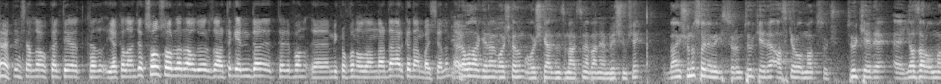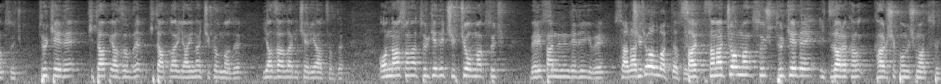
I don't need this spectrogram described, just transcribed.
Evet inşallah o kalite yaka- yakalanacak. Son soruları alıyoruz artık. Elinde telefon, e, mikrofon olanlardan arkadan başlayalım. Evet. Merhabalar Genel Başkanım, hoş geldiniz Mersin'e. Ben Emre Şimşek. Ben şunu söylemek istiyorum. Türkiye'de asker olmak suç. Türkiye'de e, yazar olmak suç. Türkiye'de kitap yazıldı, kitaplar yayına çıkılmadı. Yazarlar içeriye atıldı. Ondan sonra Türkiye'de çiftçi olmak suç. Beyefendinin dediği gibi. Sanatçı olmak da suç. Sa- sanatçı olmak suç. Türkiye'de iktidara ka- karşı konuşmak suç.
